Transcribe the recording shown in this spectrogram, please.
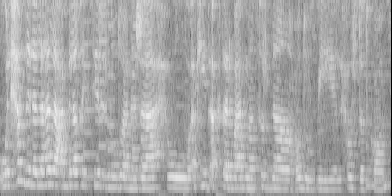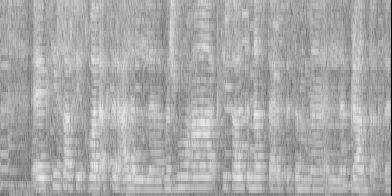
والحمد لله لهلأ عم بلاقي كثير الموضوع نجاح وأكيد أكثر بعد ما صرنا عضو بالحوش dot com. آه، كثير صار في إقبال أكثر على المجموعة كثير صارت الناس بتعرف اسم ال brand أكثر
